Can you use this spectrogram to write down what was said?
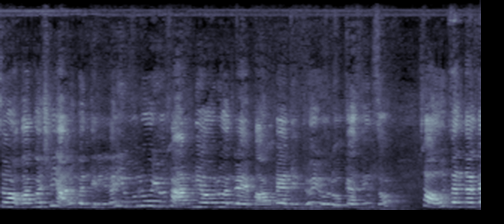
ಸೊ ಅವಾಗೂ ಅಷ್ಟು ಯಾರು ಬಂದಿರಲಿಲ್ಲ. ಇವರು, ಇವ್ರ ಫ್ಯಾಮಿಲಿ ಅವರು ಅಂದ್ರೆ ಬಾಂಬೆ ಅಲ್ಲಿ ಇದ್ರು ಇವರು ಕಸಿನ್ಸು ಸೊ ಅವ್ರು ಬಂದಾಗ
